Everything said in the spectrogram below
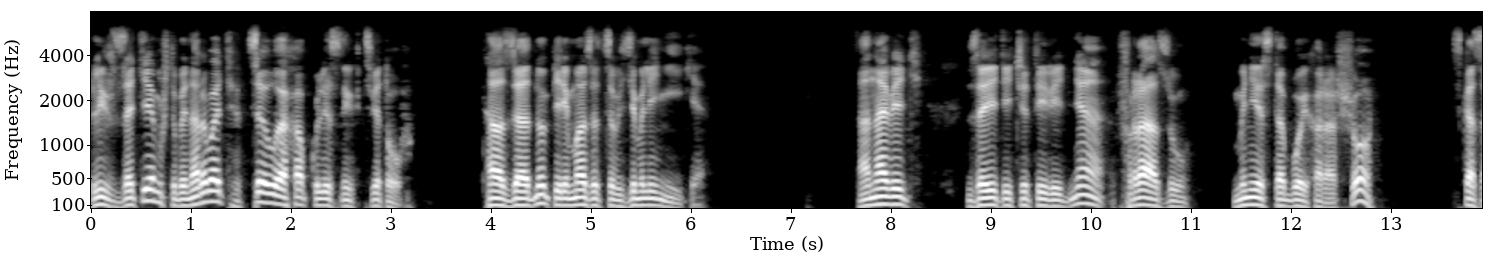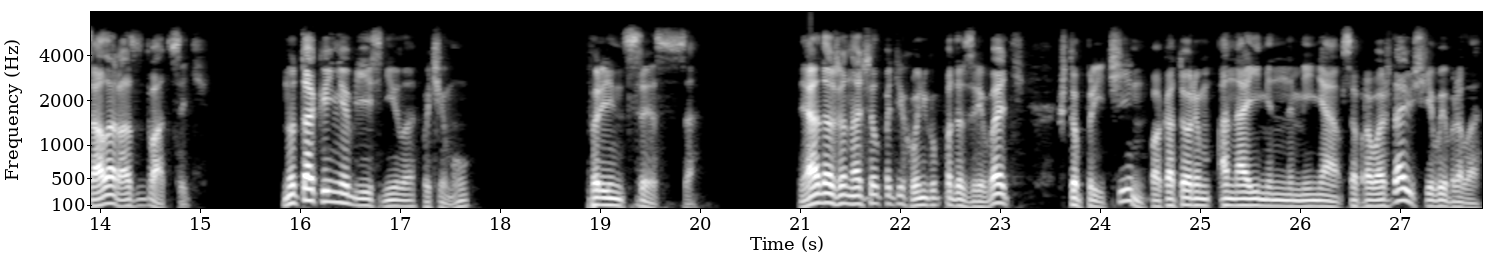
лишь за тем, чтобы нарвать целую охапку лесных цветов, а заодно перемазаться в землянике. Она ведь за эти четыре дня фразу «мне с тобой хорошо» сказала раз двадцать, но так и не объяснила, почему. Принцесса. Я даже начал потихоньку подозревать, что причин, по которым она именно меня в сопровождающие выбрала,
